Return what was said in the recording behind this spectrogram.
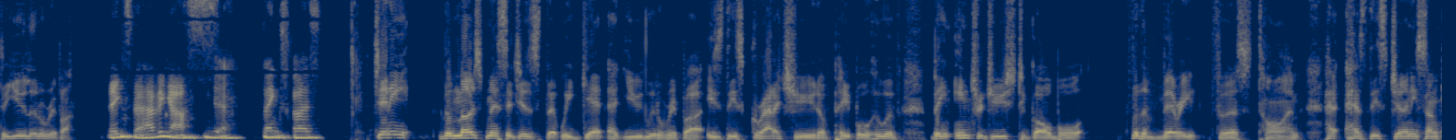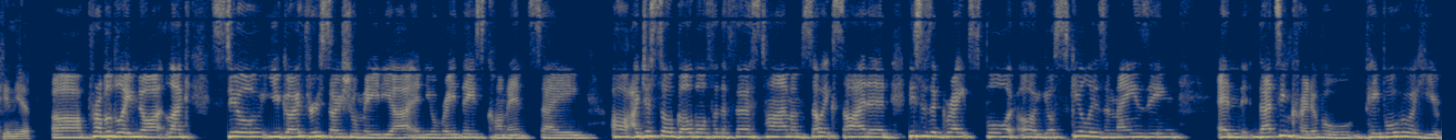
to You Little Ripper. Thanks for having us. Yeah. Thanks, guys. Jenny, the most messages that we get at You Little Ripper is this gratitude of people who have been introduced to goalball for the very first time. Ha- has this journey sunk in yet? Oh, probably not. Like, still, you go through social media and you'll read these comments saying, Oh, I just saw goalball for the first time. I'm so excited. This is a great sport. Oh, your skill is amazing. And that's incredible. People who are hear-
